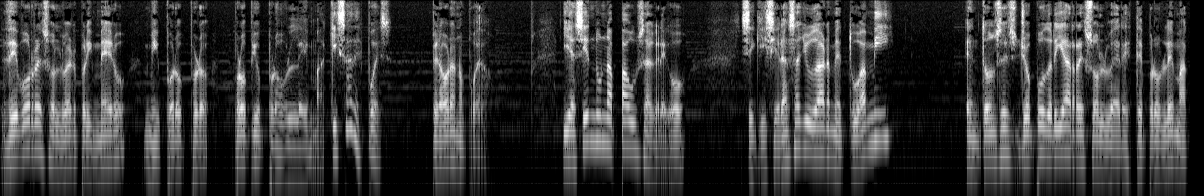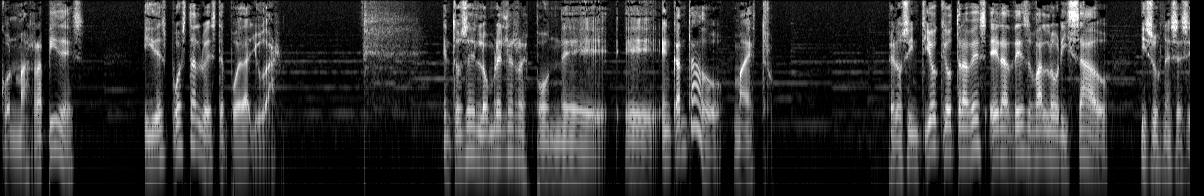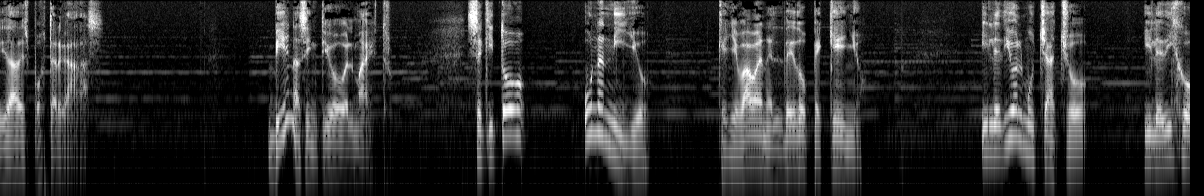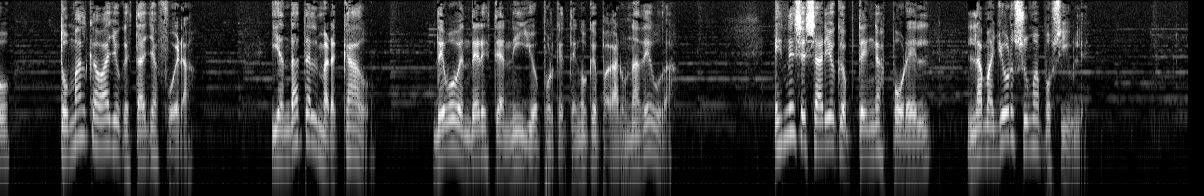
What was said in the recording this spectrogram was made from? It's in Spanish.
Debo resolver primero mi propio, propio problema, quizá después, pero ahora no puedo. Y haciendo una pausa agregó, si quisieras ayudarme tú a mí, entonces yo podría resolver este problema con más rapidez y después tal vez te pueda ayudar. Entonces el hombre le responde, eh, encantado, maestro. Pero sintió que otra vez era desvalorizado y sus necesidades postergadas. Bien asintió el maestro. Se quitó un anillo que llevaba en el dedo pequeño y le dio al muchacho y le dijo, toma el caballo que está allá afuera y andate al mercado debo vender este anillo porque tengo que pagar una deuda. Es necesario que obtengas por él la mayor suma posible,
